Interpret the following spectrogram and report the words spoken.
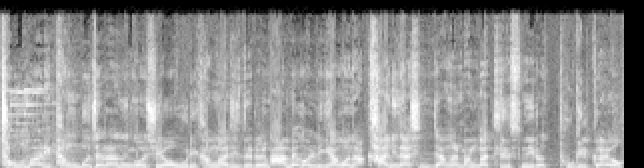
정말 이 방부제라는 것이요. 우리 강아지들을 암에 걸리게 하거나 간이나 신장을 망가뜨릴 수 있는 이런 독일까요?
